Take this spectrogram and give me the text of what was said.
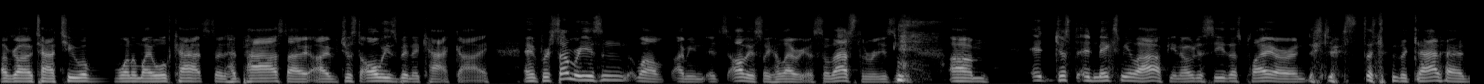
I've got a tattoo of one of my old cats that had passed. I, I've just always been a cat guy. And for some reason, well, I mean, it's obviously hilarious. So that's the reason. um, it just it makes me laugh, you know, to see this player and just the, the cat head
